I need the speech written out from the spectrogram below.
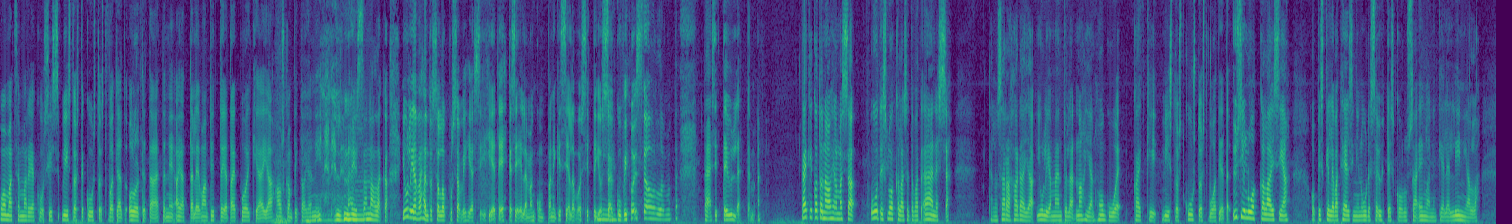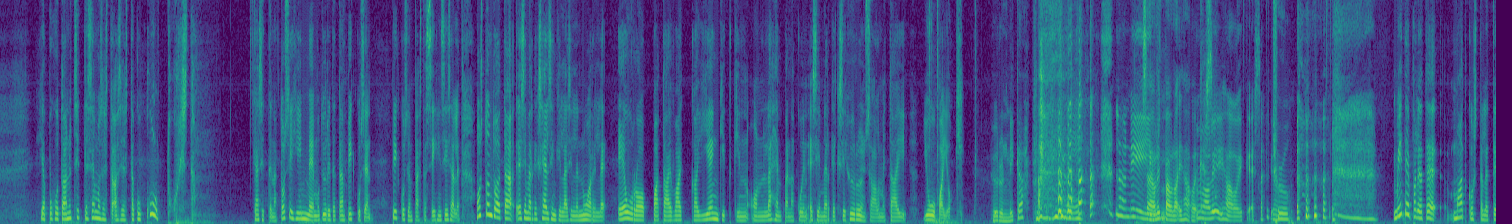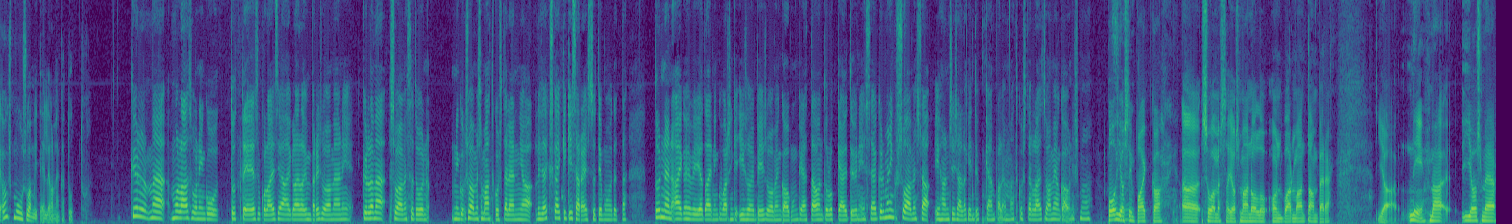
Huomaat sen Maria, kun siis 15-16-vuotiaat odotetaan, että ne ajattelee vain tyttöjä tai poikia ja hauskanpitoa ja niin edelleen. Näin mm. sanallakaan. Julia vähän tuossa lopussa vihjasi siihen, että ehkä se elämänkumppanikin siellä voisi sitten jossain niin. kuvioissa olla, mutta pääsitte yllättämään. Kaikki kotona ohjelmassa uutisluokkalaiset ovat äänessä. Täällä on Sara Hada ja Julia Mäntylä, Nahjan Hogue, kaikki 15-16-vuotiaita ysiluokkalaisia, opiskelevat Helsingin uudessa yhteiskoulussa englannin kielen linjalla – ja puhutaan nyt sitten semmoisesta asiasta kuin kulttuurista. Käsitteenä tosi himmeä, mutta yritetään pikkusen, pikkusen päästä siihen sisälle. Musta tuntuu, että esimerkiksi helsinkiläisille nuorille Eurooppa tai vaikka Jenkitkin on lähempänä kuin esimerkiksi Hyrynsalmi tai Juupajoki. Hyryn mikä? niin. No niin. Sä olit Paula ihan oikeassa. Mä olin ihan oikeassa. True. Miten paljon te matkustelette? Onko muu Suomi teille ollenkaan tuttua? Kyllä mä, mulla asuu niinku tuttuja ja sukulaisia aika lailla ympäri Suomea, niin kyllä mä Suomessa tuun, niinku Suomessa matkustelen ja lisäksi kaikki kisareissut ja muut, että tunnen aika hyvin jotain niinku varsinkin isoimpia Suomen kaupunkeja, että on tullut käytyä niissä. Ja kyllä mä niinku Suomessa ihan sisälläkin tykkään paljon matkustella, että Suomi on kaunis maa. Pohjoisin paikka äh, Suomessa, jos mä oon ollut, on varmaan Tampere. Ja niin, mä, jos me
